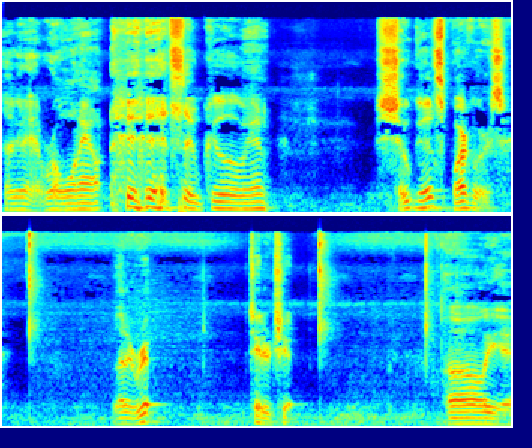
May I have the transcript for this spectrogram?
Look at that rolling out. That's so cool, man. So good sparklers. Let it rip. Tater chip. Oh, yeah.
